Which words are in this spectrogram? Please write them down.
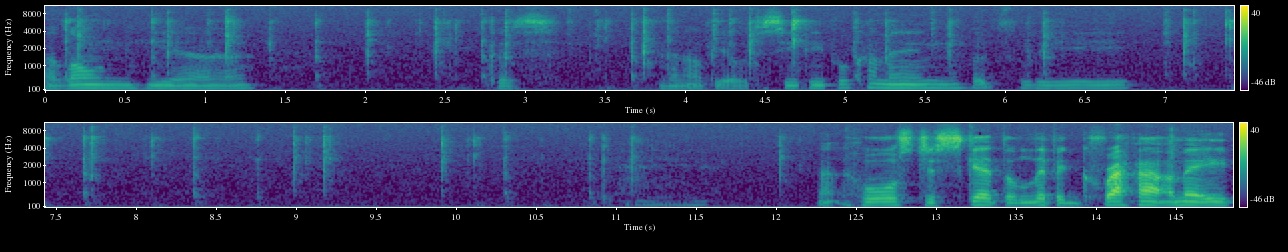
along here, because then I'll be able to see people coming, hopefully. That horse just scared the living crap out of me.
